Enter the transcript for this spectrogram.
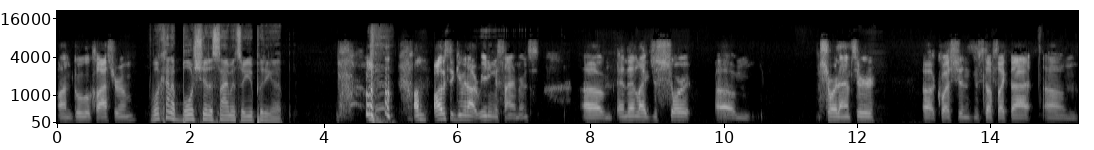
on Google Classroom. What kind of bullshit assignments are you putting up? I'm obviously giving out reading assignments, um, and then like just short, um, short answer uh, questions and stuff like that. Um,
